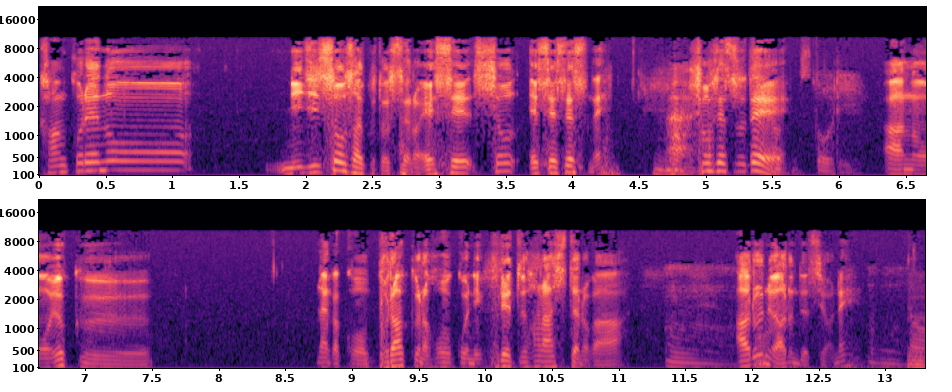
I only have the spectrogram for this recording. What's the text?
カンコレの二次創作としての SSS ね。小説で、ストーリー。あの、よく、なんかこう、ブラックな方向に触れる話ってのがうん。あるにはあるんですよね。うん。うん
